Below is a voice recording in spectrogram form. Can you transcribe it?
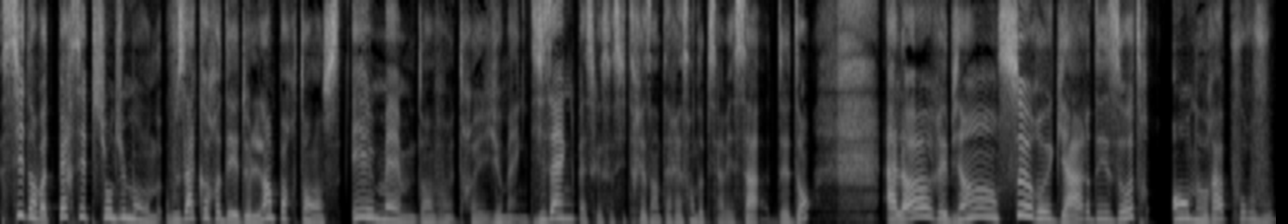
Si dans votre perception du monde, vous accordez de l'importance et même dans votre human design, parce que c'est aussi très intéressant d'observer ça dedans, alors eh bien, ce regard des autres en aura pour vous.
